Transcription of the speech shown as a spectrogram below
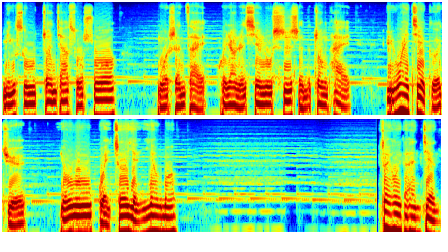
民俗专家所说，魔神仔会让人陷入失神的状态，与外界隔绝，犹如鬼遮眼一样吗？最后一个案件，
